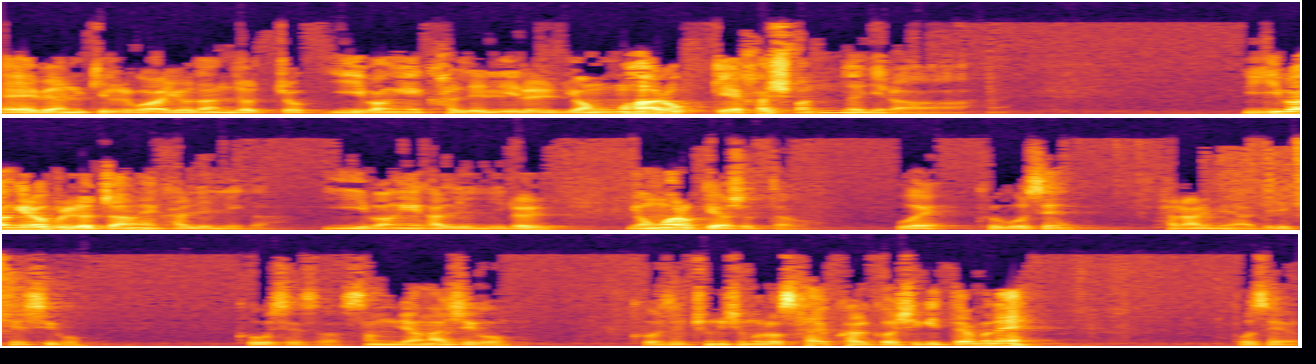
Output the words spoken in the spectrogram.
해변길과 요단 저쪽 이방의 갈릴리를 영화롭게 하셨느니라. 이방이라 불렸잖아요, 갈릴리가. 이방의 갈릴리를 영화롭게 하셨다고. 왜? 그곳에 하나님의 아들이 계시고 그곳에서 성장하시고 그것을 중심으로 사역할 것이기 때문에 보세요.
